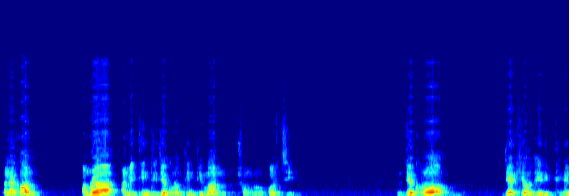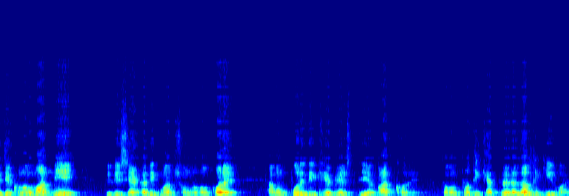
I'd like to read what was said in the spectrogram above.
তাহলে এখন আমরা, আমি তিনটি যে কোনো তিনটি মান সংগ্রহ করছি। যে কোনো যে কেউ এদিক থেকে যে কোনো মান নিয়ে যদি সে একাধিক মান সংগ্রহ করে এবং পরিধিকে ব্যাস দিয়ে বাদ করে, তখন প্রতি ক্ষেত্রে রেজাল্টটি কি হয়?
